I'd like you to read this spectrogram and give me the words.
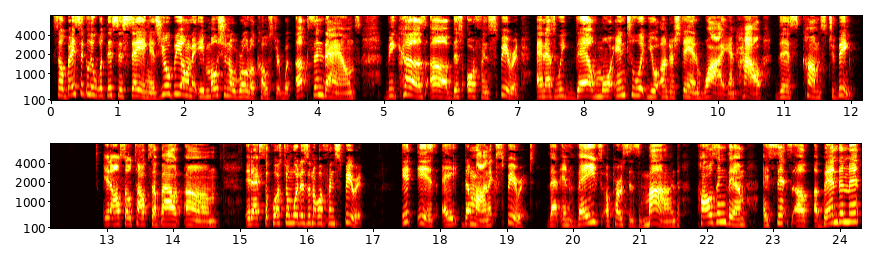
So basically what this is saying is you'll be on an emotional roller coaster with ups and downs because of this orphan spirit. And as we delve more into it, you'll understand why and how this comes to be. It also talks about, um, it asks the question, what is an orphan spirit? It is a demonic spirit that invades a person's mind, causing them a sense of abandonment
